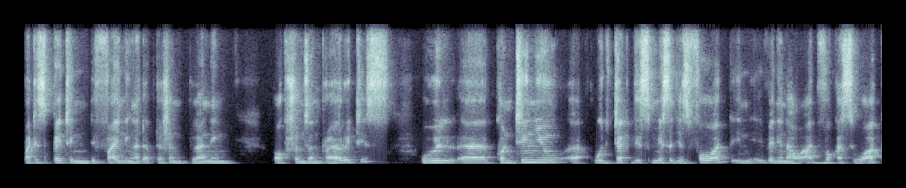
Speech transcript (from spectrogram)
participate in defining adaptation planning options and priorities we will uh, continue, uh, we'll take these messages forward in, even in our advocacy work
